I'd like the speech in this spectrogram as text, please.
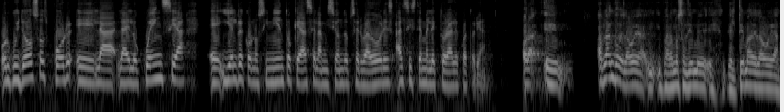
orgullosos por la, elocuencia y el reconocimiento que hace la misión de observadores al sistema electoral ecuatoriano. Ahora, hablando de la OEA, y para no salirme del tema de la OEA,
